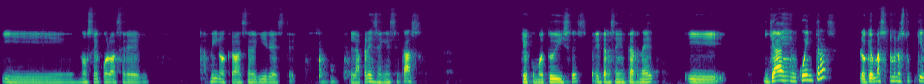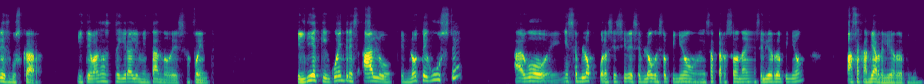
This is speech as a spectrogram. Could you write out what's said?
Y no sé cuál va a ser el camino que va a seguir este, la prensa en este caso. Que como tú dices, entras en internet y ya encuentras lo que más o menos tú quieres buscar y te vas a seguir alimentando de esa fuente. El día que encuentres algo que no te guste, algo en ese blog, por así decir, ese blog, esa opinión, esa persona, ese líder de opinión, vas a cambiar de líder de opinión.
